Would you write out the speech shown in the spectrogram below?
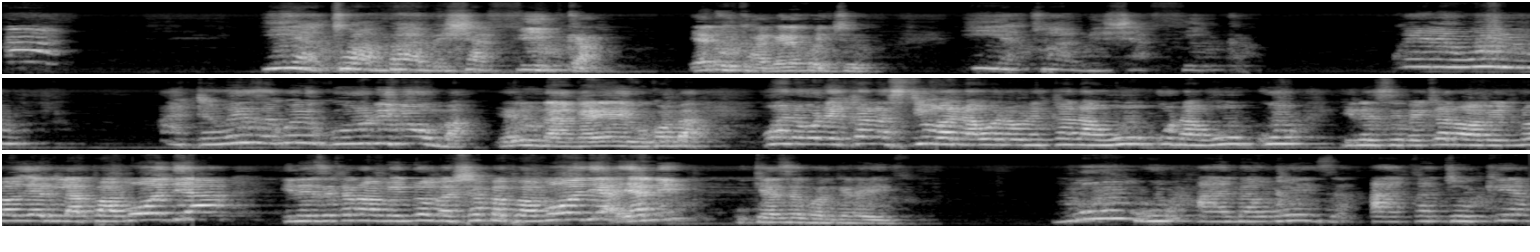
"Ah, hii hatua ambayo ameshafika. Yaani ukaangalia kwa jicho hii hatua ameshafika. Kweli huyu ataweza kweli kurudi nyuma? Yaani unaangalia hivyo kwamba wanaonekana sio wana- wanaonekana huku na huku. Inasemekana wamenunua gari la pamoja inawezekana wamenunua mashamba pamoja. Yaani ukianza kuangalia hivyo mungu anaweza akatokea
